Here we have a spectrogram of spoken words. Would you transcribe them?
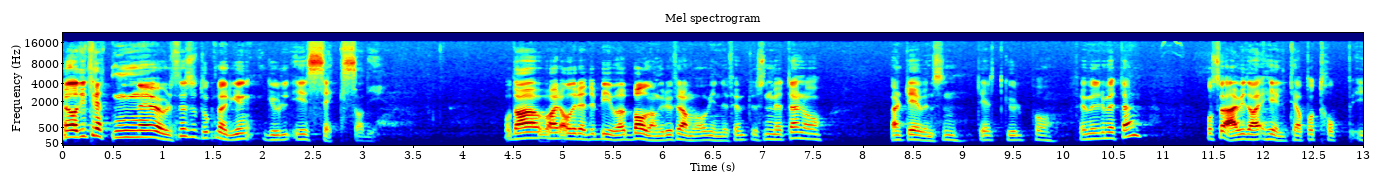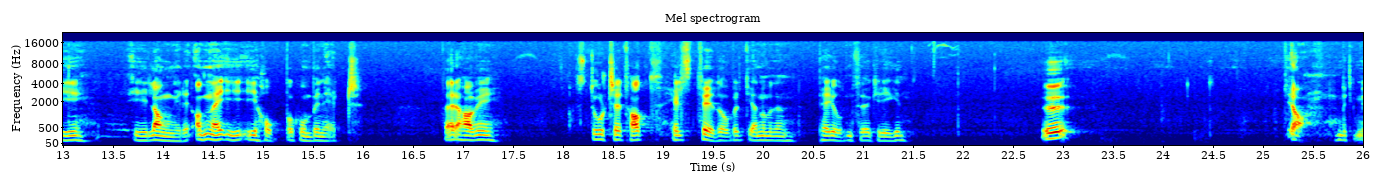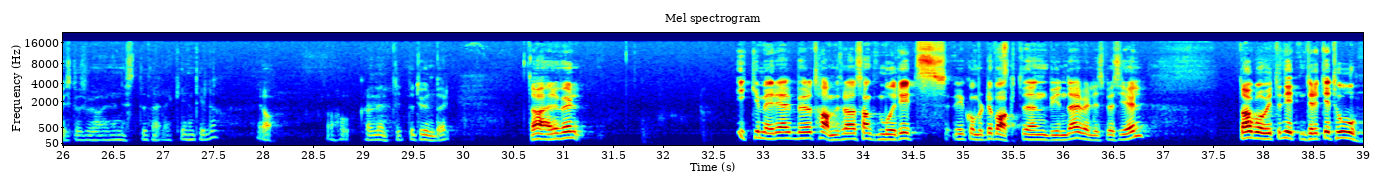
Men av de 13 øvelsene så tok Norge gull i seks av de. Og da var allerede Bivar Ballangerud framme og vinner 5000-meteren. Og Bernt Evensen delt gull på 500-meteren. Og så er vi da hele tida på topp i i, langere, ah, nei, i, i hopp og kombinert. Der har vi stort sett hatt helst tredobbelt gjennom den perioden før krigen. Uh, ja Jeg vet ikke om vi skal ha neste. Der er ikke en til, da. Ja. Kan vente litt med Thunberg. Da er det vel ikke mer jeg bør ta med fra St. Moritz. Vi kommer tilbake til den byen der. veldig spesiell. Da går vi til 1932.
